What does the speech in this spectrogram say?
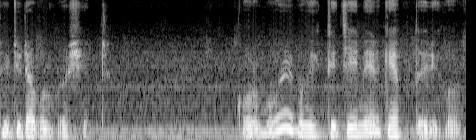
দুইটি ডাবল ক্রোশেট করব এবং একটি চেনের গ্যাপ তৈরি করব।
